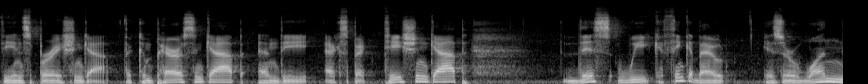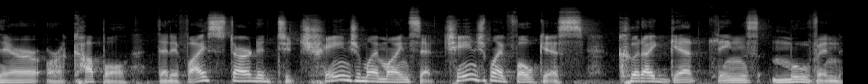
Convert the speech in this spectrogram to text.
the inspiration gap, the comparison gap, and the expectation gap, this week, think about is there one there or a couple that if I started to change my mindset, change my focus, could I get things moving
